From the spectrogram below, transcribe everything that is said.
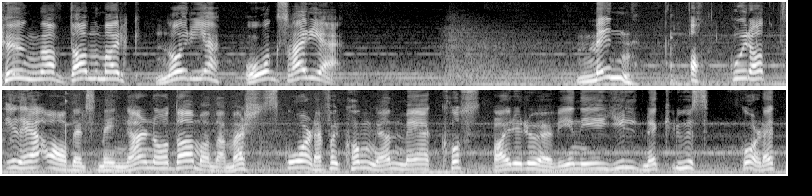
kung av Danmark, Norge og Sverige. Men akkurat idet adelsmennene og damene deres skåler for kongen med kostbar rødvin i gylne krus, går det et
